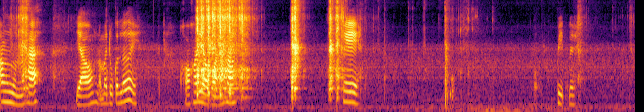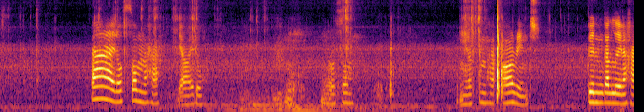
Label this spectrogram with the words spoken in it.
องุ่นนะคะ เดี๋ยวเรามาดูกันเลย ขอข้าวเหนียวก่อนนะคะ โอเค ปิดเลยได้รสส้มนะคะ เดี๋ยวให้ดูนี่รสส้มนี่รสส้มนะคะ orange กินกันเลยนะคะ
